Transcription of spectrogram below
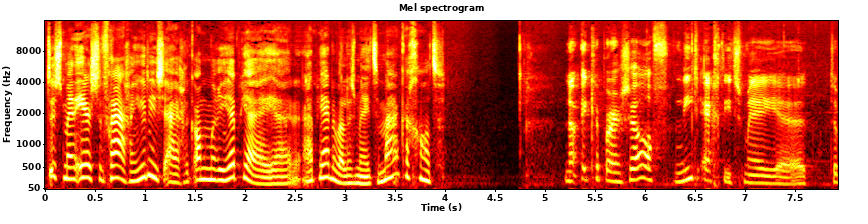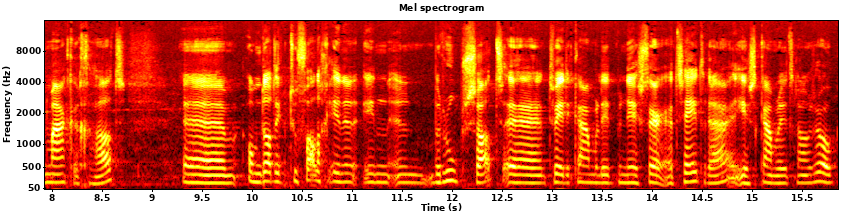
Dus mijn eerste vraag aan jullie is eigenlijk: Annemarie, heb jij, uh, heb jij er wel eens mee te maken gehad? Nou, ik heb er zelf niet echt iets mee uh, te maken gehad. Um, omdat ik toevallig in een, in een beroep zat, Tweede Kamerlid, minister, et cetera. Eerste Kamerlid trouwens ook.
